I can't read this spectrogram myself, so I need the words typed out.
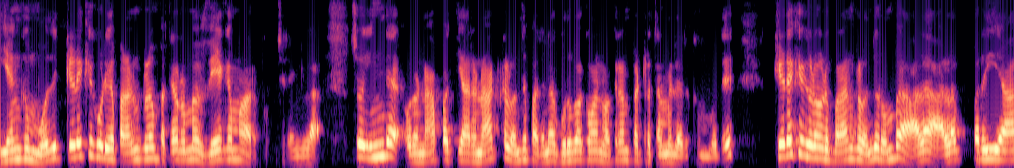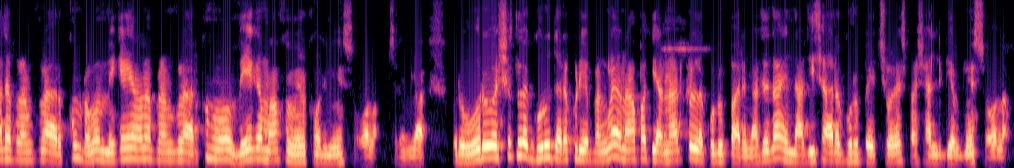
இயங்கும் போது கிடைக்கக்கூடிய பலன்களும் பார்த்தீங்கன்னா ரொம்ப வேகமா இருக்கும். சரிங்களா? ஸோ இந்த ஒரு நாற்பத்தி ஆறு நாட்கள் வந்து பார்த்தீங்கன்னா குரு பகவான் வக்ரம் பெற்ற தமிழில் இருக்கும்போது கிடைக்கக்கூடிய பலன்கள் வந்து ரொம்ப அள அளப்பறியாத பலன்களா இருக்கும். ரொம்ப மிகையான பலன்களா இருக்கும். ரொம்ப வேகமாகவும் இருக்கும் அப்படின்னு சொல்லலாம். சரிங்களா? ஒரு ஒரு வருஷத்துல குரு தரக்கூடிய பலன்களை நாற்பத்தி ஆறு நாட்கள்ல கொடுப்பாருங்க. அதுதான் இந்த அதிசார குரு பயிற்சியோட ஸ்பெஷாலிட்டி அப்படின்னு சொல்லலாம்.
